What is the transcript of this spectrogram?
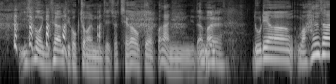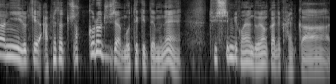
이, 뭐, 이 사람들이 걱정할 문제죠. 제가 걱정할 건 아닙니다만 네. 노량 뭐 한산이 이렇게 앞에서 쭉 끌어주지 못했기 때문에 뒷심이 과연 노량까지 갈까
